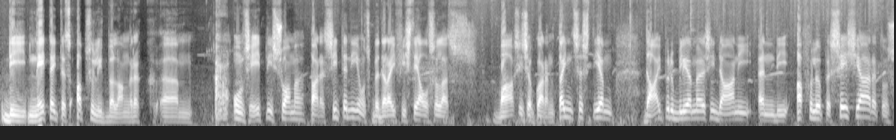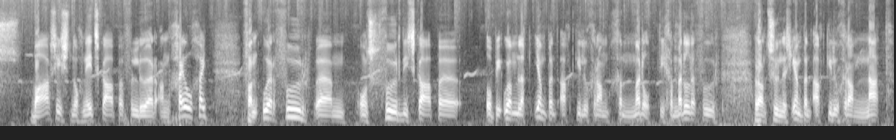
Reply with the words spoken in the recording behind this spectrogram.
Die netheid is absoluut belangrik. Ehm um, ons het nie swamme parasiete nie. Ons bedryf die stelsel as basiese kwarantynstelsel. Daai probleme is nie daar nie. In die afgelope 6 jaar het ons basies nog net skape verloor aan geilheid van oorvoer. Um, ons voer die skape op die oomblik 1.8 kg gemiddeld. Die gemiddelde voer rantsoen is 1.8 kg nat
